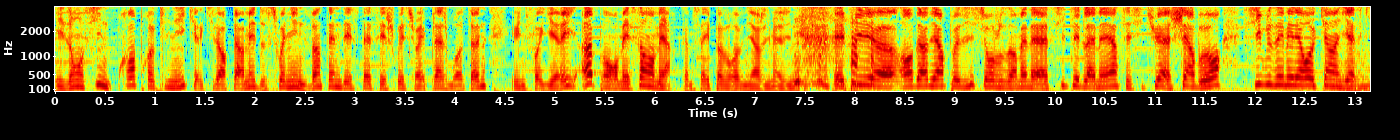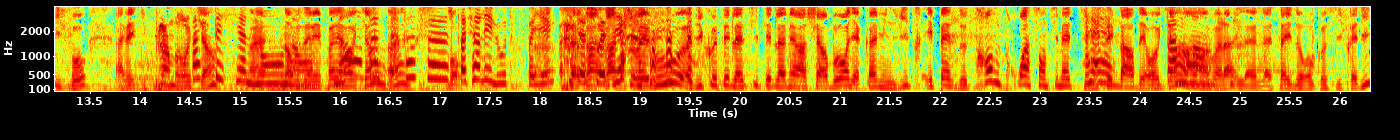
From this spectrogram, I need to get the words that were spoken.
Ils ont aussi une propre clinique qui leur permet de soigner une vingtaine d'espèces échouées sur les plages bretonnes. Et une fois guéris, hop, on remet ça en mer. Comme ça, ils peuvent revenir, j'imagine. Et puis, euh, en dernière position, je vous emmène à la Cité de la Mer. C'est situé à Cherbourg. Si vous aimez les requins, il y a ce qu'il faut avec plein de Pas requins. spécialement. Ouais. Non, vous aimez pas les requins pas- Ouais. pas- pas- Je préfère les loutres, vous voyez. Rassurez-vous, euh, du côté de la cité de la mer à Cherbourg, il y a quand même une vitre épaisse de 33 cm qui vous Eh, sépare des requins. hein, voilà, la, la taille de Rocco Siffredi.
